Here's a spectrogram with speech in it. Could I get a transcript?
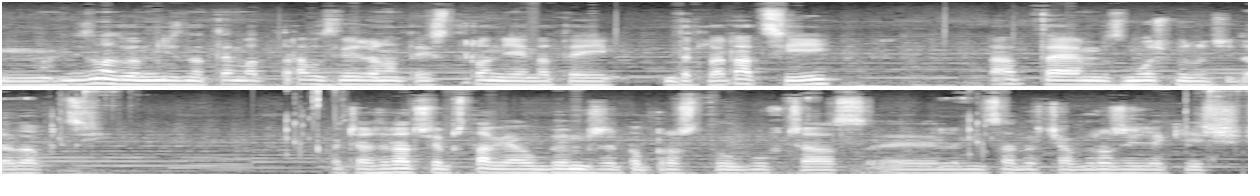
Mm, Nie znalazłem nic na temat praw zwierząt na tej stronie, na tej deklaracji. Zatem zmuśmy ludzi do adopcji. Chociaż raczej obstawiałbym, że po prostu wówczas y, lewica by chciała wdrożyć jakieś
